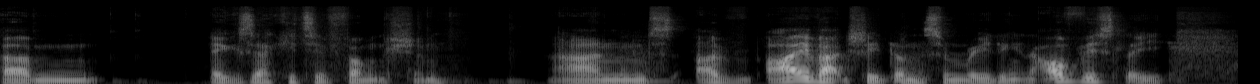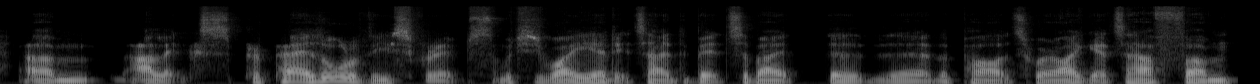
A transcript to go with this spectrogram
um, executive function, and I've I've actually done some reading. And obviously, um, Alex prepares all of these scripts, which is why he edits out the bits about the the, the parts where I get to have fun.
